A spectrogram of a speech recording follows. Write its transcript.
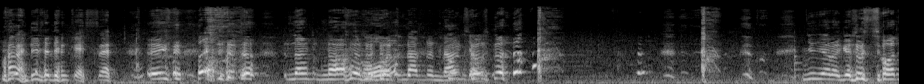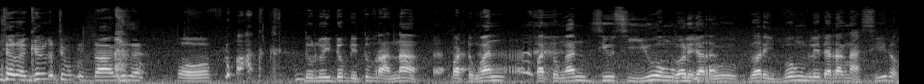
Mang adi tadi yang keset. Tenang-tenang. Oh, tendang-tendang cawat. Ini nyara gitu shot, nyara gitu ketemu kendang gitu. Oh, dulu hidup di itu merana patungan patungan siu-siu yang beli 2000. darang 2000 yang beli darang nasi tuh.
